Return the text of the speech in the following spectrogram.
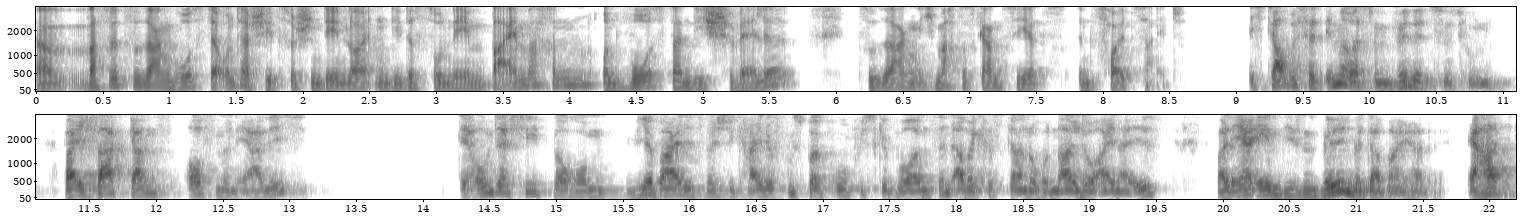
Ähm, was würdest du sagen, wo ist der Unterschied zwischen den Leuten, die das so nebenbei machen und wo ist dann die Schwelle zu sagen, ich mache das Ganze jetzt in Vollzeit? Ich glaube, es hat immer was mit dem Wille zu tun. Weil ich sage ganz offen und ehrlich, der Unterschied, warum wir beide zum Beispiel keine Fußballprofis geworden sind, aber Cristiano Ronaldo einer ist, weil er eben diesen Willen mit dabei hatte. Er hat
